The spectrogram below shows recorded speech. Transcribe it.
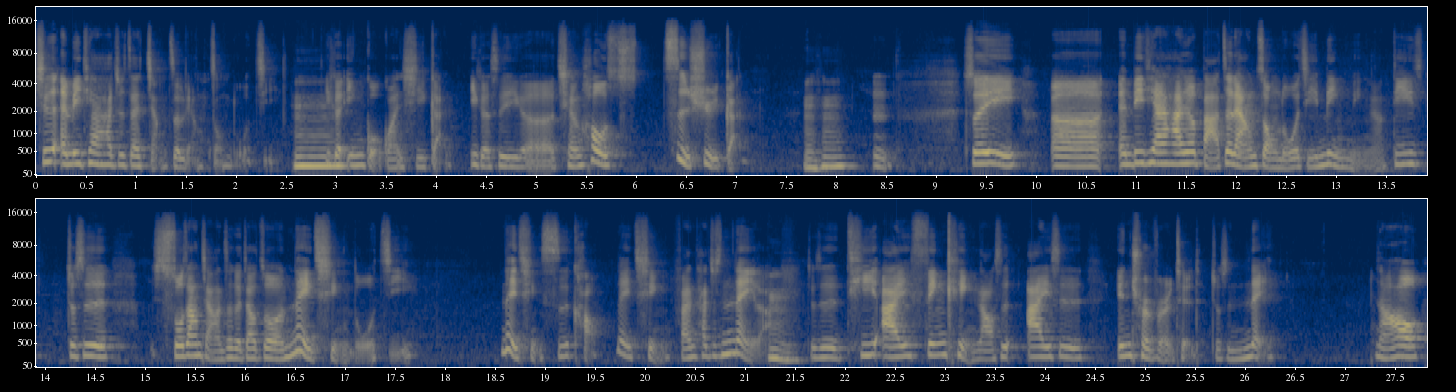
其实 MBTI 它就在讲这两种逻辑，嗯，一个因果关系感，一个是一个前后次序感。嗯哼，嗯，所以呃，MBTI 它就把这两种逻辑命名啊，第一就是。所长讲的这个叫做内倾逻辑，内倾思考，内倾，反正它就是内啦，嗯、就是 T I thinking，然后是 I 是 introverted，就是内。然后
